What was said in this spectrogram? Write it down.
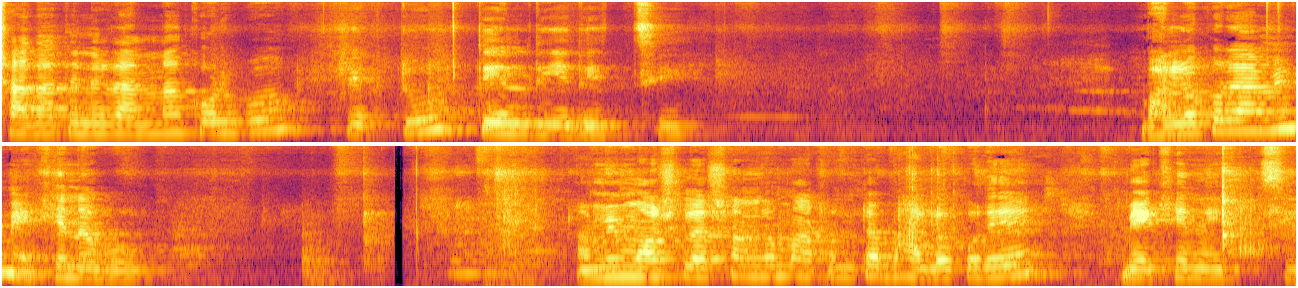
সাদা তেলে রান্না করব। একটু তেল দিয়ে দিচ্ছি। ভালো করে আমি মেখে নেব। আমি মশলার সঙ্গে মাটনটা ভালো করে মেখে নিচ্ছি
